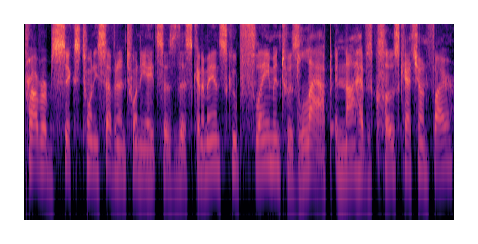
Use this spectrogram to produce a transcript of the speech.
Proverbs 6, 27 and 28 says this Can a man scoop flame into his lap and not have his clothes catch on fire?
